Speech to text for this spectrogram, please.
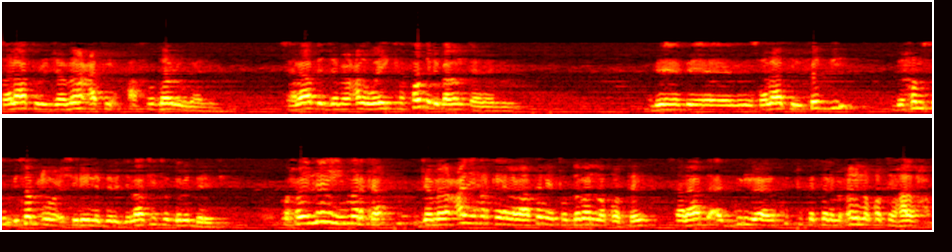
salaatu ljamaacati afdalu baa leyi salaada jamaacada way ka fadli badan tahay min salaati lfadi bisabcin wacishriina daraja labaatan toddoba darajo waxay leeyihiin marka jamaacadii markay labaatan iyo toddoba noqotay salaada aada gurigaaga ku tukatana maxay noqotay hal xab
